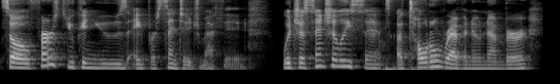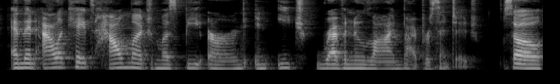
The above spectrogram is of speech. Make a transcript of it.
So, first, you can use a percentage method, which essentially sets a total revenue number and then allocates how much must be earned in each revenue line by percentage. So,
